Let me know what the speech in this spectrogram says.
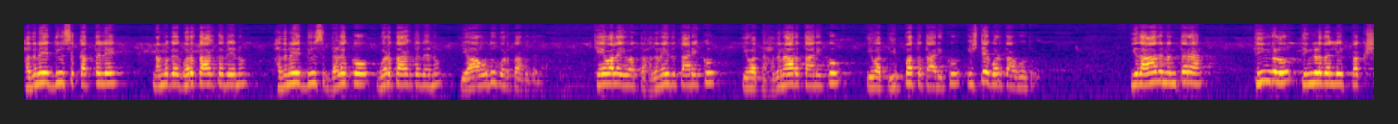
ಹದಿನೈದು ದಿವಸ ಕತ್ತಲೆ ನಮಗೆ ಗೊತ್ತಾಗ್ತದೇನು? ಹದಿನೈದು ದಿವಸ ಬೆಳಕು ಗೊತ್ತಾಗ್ತದೇನು? ಯಾವುದೂ ಗೊತ್ತಾಗೋದಿಲ್ಲ. ಕೇವಲ ಇವತ್ತು ಹದಿನೈದು ತಾರೀಕು, ಇವತ್ತು ಹದಿನಾರು ತಾರೀಕು, ಇವತ್ತು ಇಪ್ಪತ್ತು ತಾರೀಕು ಇಷ್ಟೇ ಗೊತ್ತಾಗುವುದು ಇದಾದ ನಂತರ ತಿಂಗಳು, ತಿಂಗಳದಲ್ಲಿ ಪಕ್ಷ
